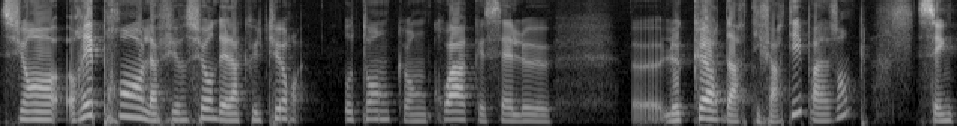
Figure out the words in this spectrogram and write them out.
Si on reprend la fonction de la culture autant qu'on croit que c'est le, euh, cœur d'Artifarty, par exemple, c'est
